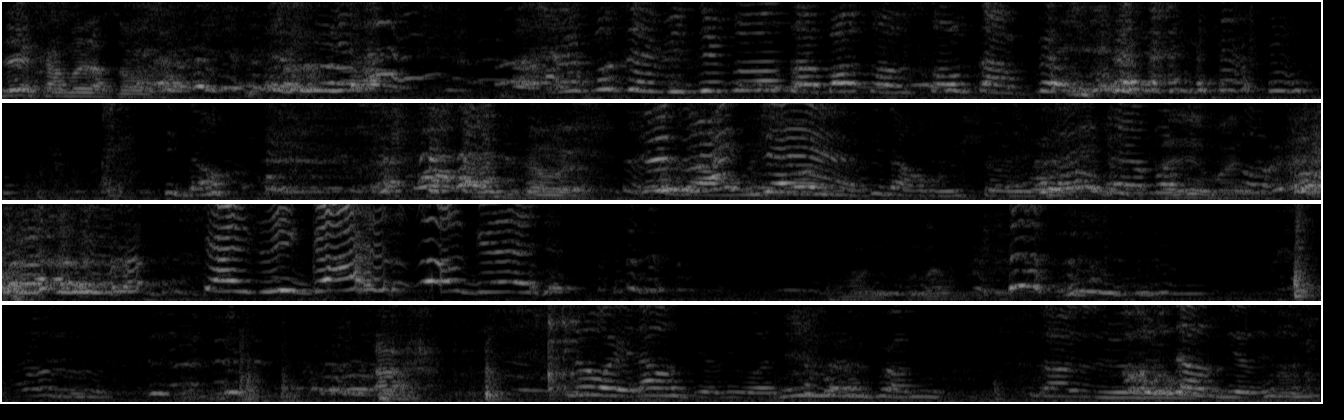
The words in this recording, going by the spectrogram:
There, camera song. We put a ridiculous amount of salt and pepper. Sit down. Where's the camera? It's right there. Sit down, we'll show you. Can you imagine? Guys, we got him so good. Come on, you put that. Ah, No way, that was the only one. I promise. That's That was it. the only one.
